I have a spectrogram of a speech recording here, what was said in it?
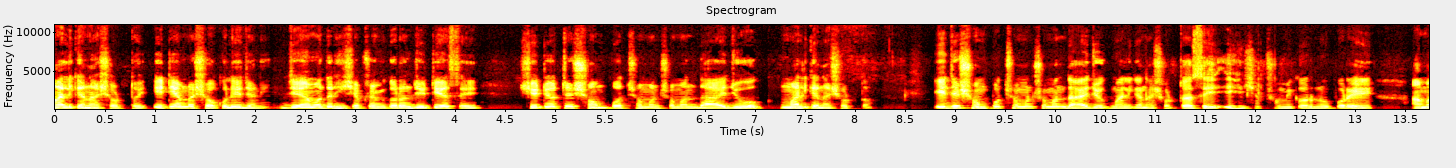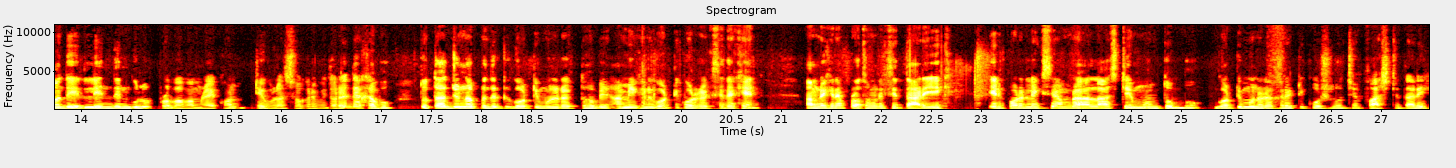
মালিকানা শর্ত। এটি আমরা সকলেই জানি। যে আমাদের হিসাব সমীকরণ যেটি আছে, সেটি হচ্ছে সম্পদ সমান সমান দায় যোগ মালিকানা শর্ত। এই যে সম্পদ সমান সমান দায় যোগ মালিকানা শর্ত আছে, এই হিসাব সমীকরণ উপরে আমাদের লেনদেনগুলোর প্রভাব আমরা এখন টেবুলার চকের ভিতরে দেখাবো। তো তার জন্য আপনাদেরকে গড়টি মনে রাখতে হবে। আমি এখানে গড়টি করে রাখছি, দেখেন। আমরা এখানে প্রথমে লিখছি তারিখ, এরপরে লিখছি আমরা লাস্টে মন্তব্য। গড়টি মনে রাখার একটি কৌশল হচ্ছে ফার্স্টে তারিখ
